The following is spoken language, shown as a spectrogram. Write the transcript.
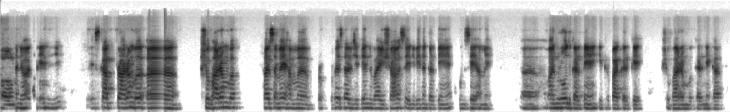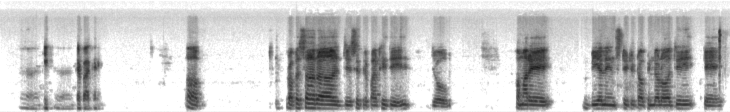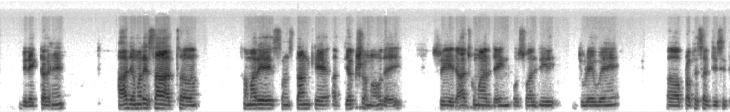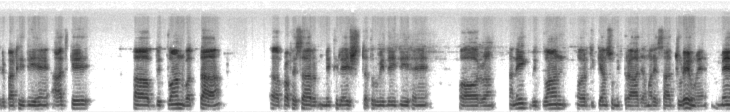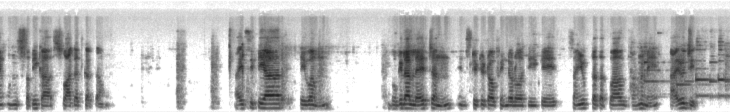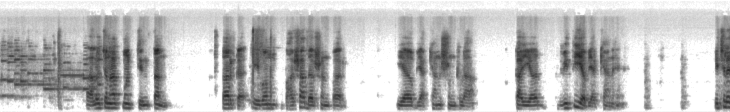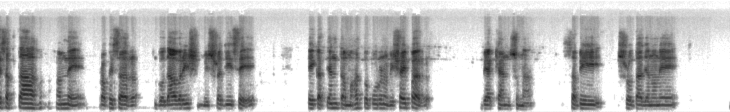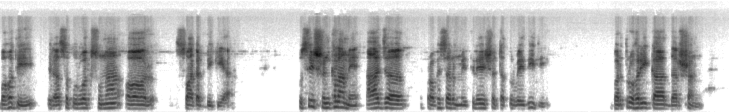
धन्यवाद जी। इसका प्रारंभ शुभारंभ हर समय हम प्रोफेसर जितेंद्र भाई शाह से निवेदन करते हैं। उनसे हमें हम अनुरोध करते हैं कि कृपा करके शुभारंभ करने का कृपा करें। प्रोफेसर जी सी त्रिपाठी जी जो हमारे बीएल इंस्टीट्यूट ऑफ़ इंडोलॉजी के डायरेक्टर हैं। आज हमारे साथ हमारे संस्थान के अध्यक्ष महोदय, श्री राजकुमार जैन ओसवाल जी जुड़े हुए हैं। प्रोफेसर जी सी त्रिपाठी जी हैं। आज के विद्वान वक्ता प्रोफेसर मिथिलेश चतुर्वेदी जी हैं और अनेक विद्वान और जिज्ञासु मित्र आज हमारे साथ जुड़े हुए हैं। मैं उन सभी का स्वागत करता हूँ। आईसीपीआर एवं Bhogilal Leherchand Institute of Indology के संयुक्त तत्वावधान में आयोजित आलोचनात्मक चिंतन, तर्क एवं भाषा दर्शन पर यह व्याख्यान श्रृंखला का यह द्वितीय व्याख्यान है। पिछले सप्ताह हमने प्रोफेसर गोदावरीश मिश्र जी से एक अत्यंत महत्वपूर्ण विषय पर व्याख्यान सुना। सभी श्रोताजनों ने बहुत ही रसपूर्वक सुना और स्वागत भी किया। उसी श्रृंखला में आज प्रोफेसर मिथिलेश चतुर्वेदी जी, भर्तृहरि का दर्शन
